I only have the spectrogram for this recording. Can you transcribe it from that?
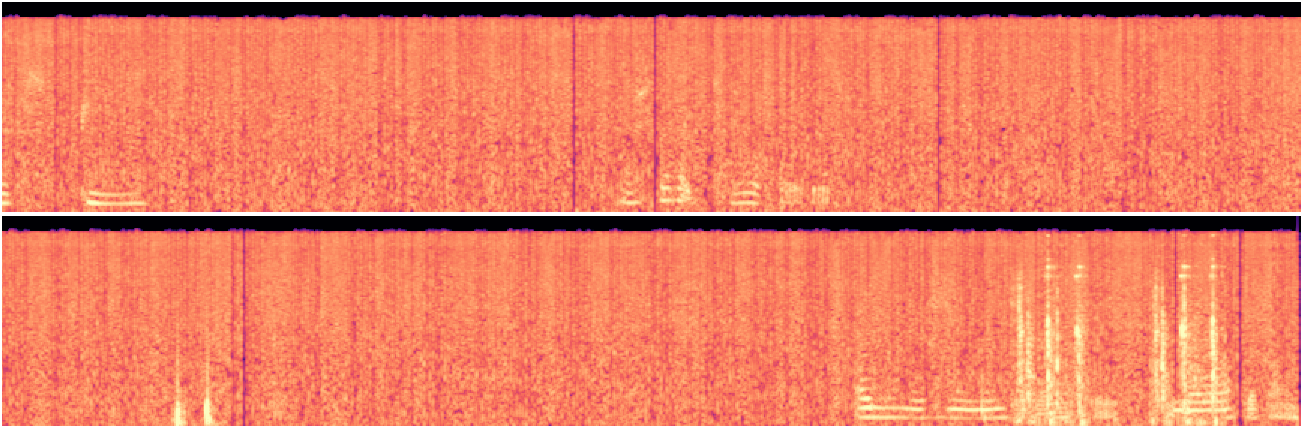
XP. I just got like teleported. I normally zoom into that, but no, I'll have to find.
